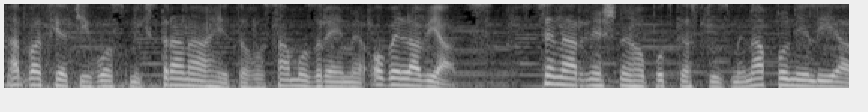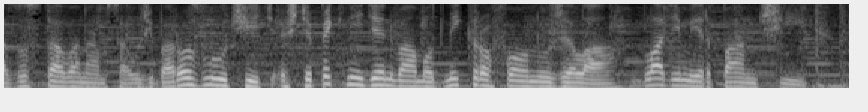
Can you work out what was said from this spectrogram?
Na 28 stranách je toho samozrejme oveľa viac. Scenár dnešného podcastu sme naplnili a zostáva nám sa už iba rozlúčiť. Ešte pekný deň vám od mikrofónu želá Vladimír Pančík.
